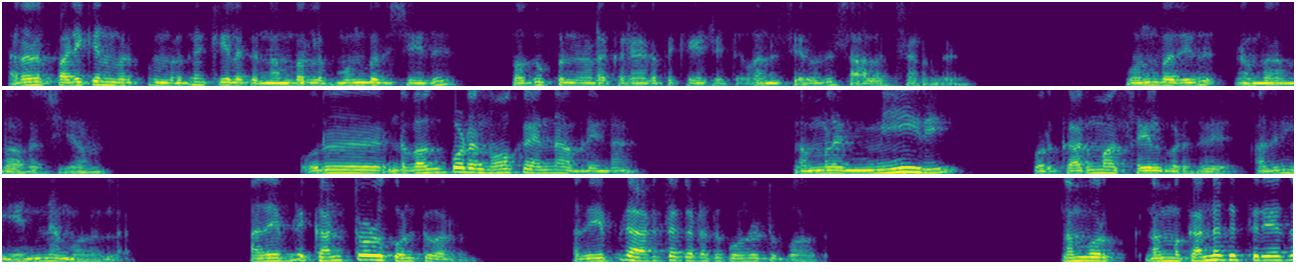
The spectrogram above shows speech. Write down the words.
அதாவது படிக்கணும் விருப்பம் இருக்கும் கீழே நம்பரில் முன்பதிவு செய்து வகுப்பு நடக்கிற இடத்த கேட்டுட்டு வந்து சேருவது சால சிறந்தது முன்பதிவு ரொம்ப ரொம்ப அவசியம். ஒரு இந்த வகுப்போட நோக்கம் என்ன அப்படின்னா நம்மளை மீறி ஒரு கர்மா செயல்படுது. அதுன்னு என்ன முதல்ல? அதை எப்படி கண்ட்ரோல் கொண்டு வர்றது அது எப்படி அடுத்த கட்டத்துக்கு கொண்டுட்டு போகிறது நம்ம ஒரு நம்ம கண்ணுக்கு தெரியாத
